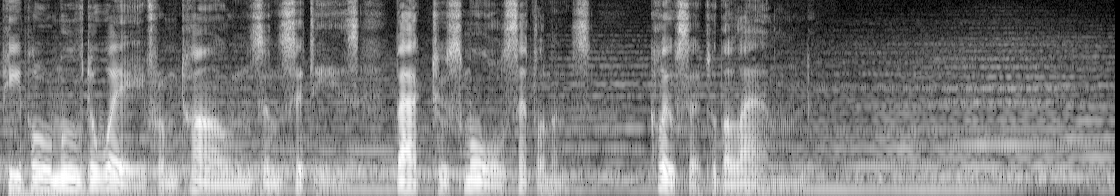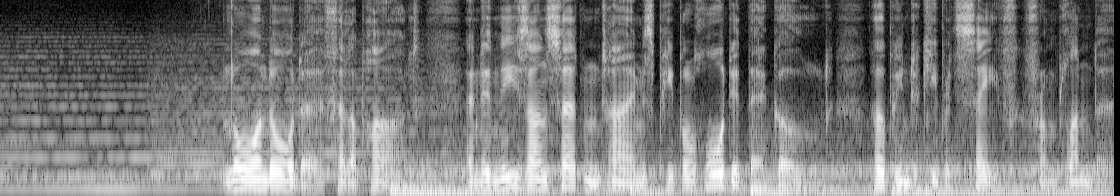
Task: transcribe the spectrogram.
People moved away from towns and cities, back to small settlements, closer to the land. Law and order fell apart, and in these uncertain times people hoarded their gold, hoping to keep it safe from plunder.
